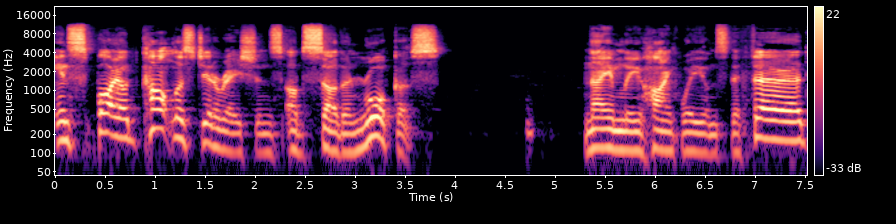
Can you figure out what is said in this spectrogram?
inspired countless generations of Southern rockers, namely Hank Williams III,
